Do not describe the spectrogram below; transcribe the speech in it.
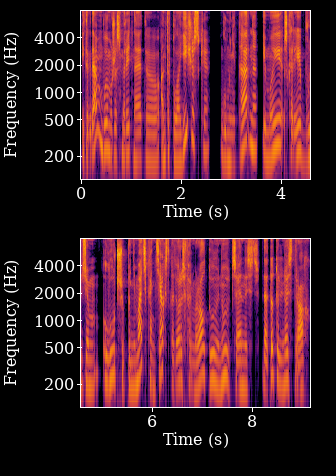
И тогда мы будем уже смотреть на это антропологически, гуманитарно, и мы скорее будем лучше понимать контекст, который сформировал ту или иную ценность, да, тот или иной страх,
